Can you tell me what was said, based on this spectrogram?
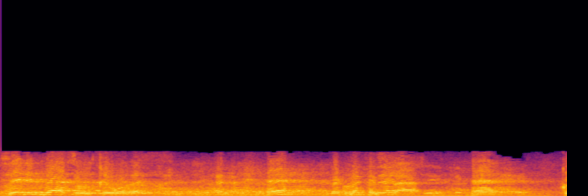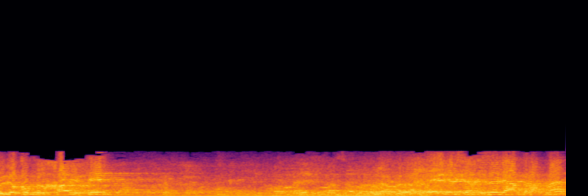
فين البأس والقوة بس؟ ها؟ ها؟ كلكم من الخائفين إيه تزيد يا عبد الرحمن؟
